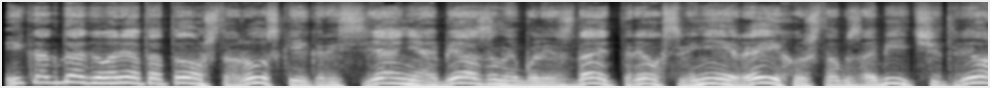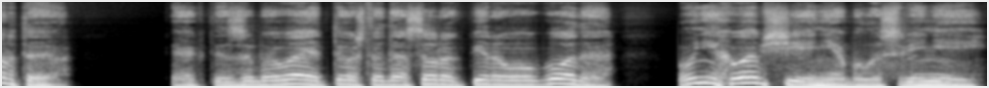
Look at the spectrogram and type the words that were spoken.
И когда говорят о том, что русские крестьяне обязаны были сдать трех свиней Рейху, чтобы забить четвертую, как-то забывают то, что до сорок первого года у них вообще не было свиней.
